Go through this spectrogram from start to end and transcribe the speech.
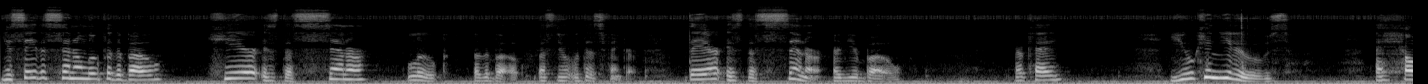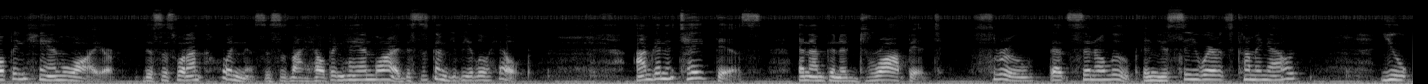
You see the center loop of the bow? Here is the center loop of the bow. Let's do it with this finger. There is the center of your bow okay? You can use a helping hand wire. This is what I'm calling this. This is my helping hand wire. This is going to give you a little help. I'm going to take this and I'm going to drop it through that center loop. And you see where it's coming out? You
